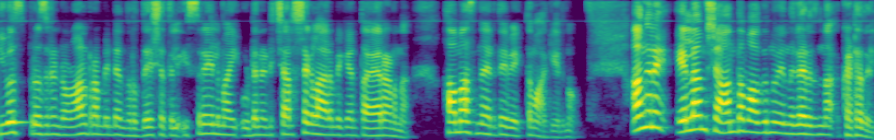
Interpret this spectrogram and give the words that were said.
യു എസ് പ്രസിഡന്റ് ഡൊണാൾഡ് ട്രംപിന്റെ നിർദ്ദേശത്തിൽ ഇസ്രയേലുമായി ഉടനടി ചർച്ചകൾ ആരംഭിക്കാൻ തയ്യാറാണെന്ന് ഹമാസ് നേരത്തെ വ്യക്തമാക്കിയിരുന്നു. അങ്ങനെ എല്ലാം ശാന്തമാകുന്നു എന്ന് കരുതുന്ന ഘട്ടത്തിൽ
